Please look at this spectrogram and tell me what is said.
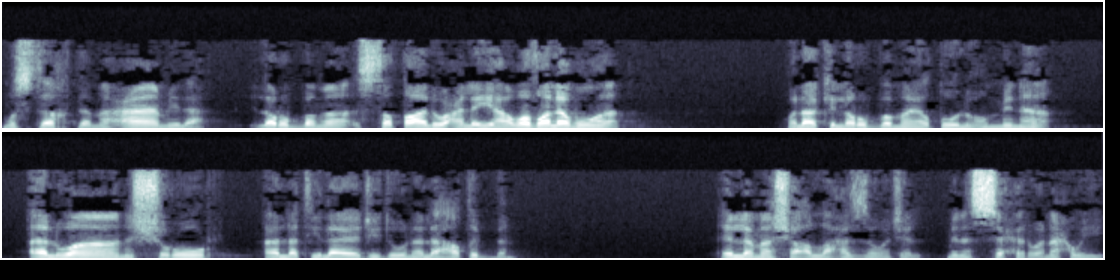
مستخدمة عاملة لربما استطالوا عليها وظلموها ولكن لربما يطولهم منها ألوان الشرور التي لا يجدون لها طبا. إلا ما شاء الله عز وجل من السحر ونحوه.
